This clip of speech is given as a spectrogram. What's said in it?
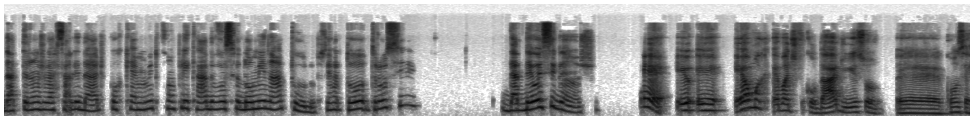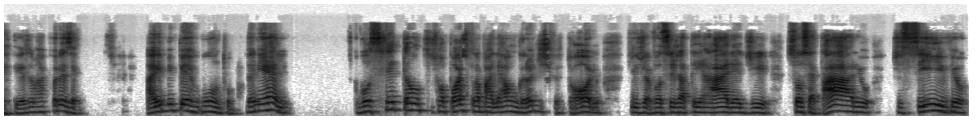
da transversalidade, porque é muito complicado você dominar tudo. Você já trouxe, deu esse gancho. É, eu, é, é uma, é uma dificuldade, isso é, com certeza, mas, por exemplo, Aí me pergunto, Daniele, você então só pode trabalhar um grande escritório, que já, você já tem a área de societário, de cível,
